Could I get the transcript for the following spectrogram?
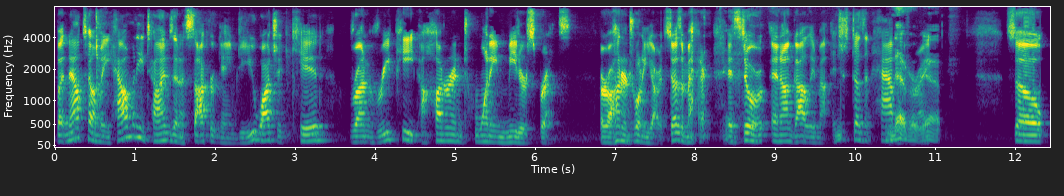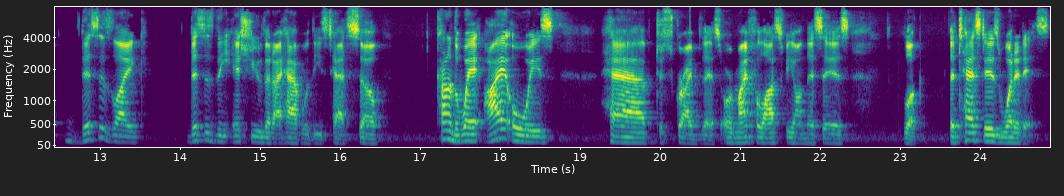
But now tell me, how many times in a soccer game do you watch a kid run repeat 120 meter sprints or 120 yards? Doesn't matter. It's still an ungodly amount. It just doesn't happen. Never, right? Yeah. So this is like this is the issue that I have with these tests. So kind of the way I always have described this or my philosophy on this is look, the test is what it is.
